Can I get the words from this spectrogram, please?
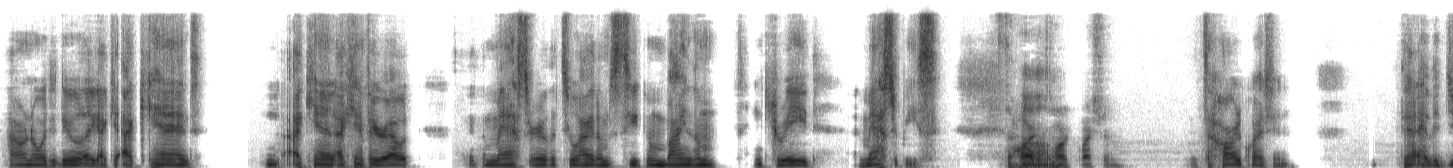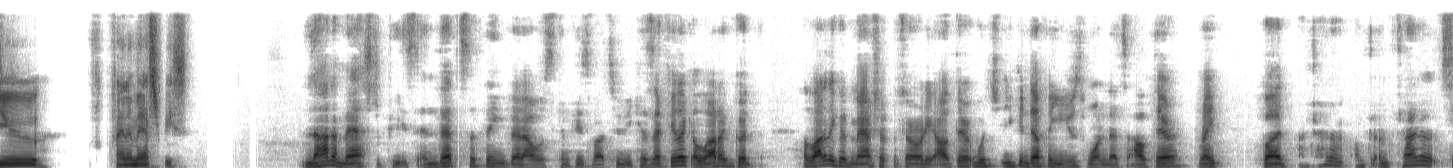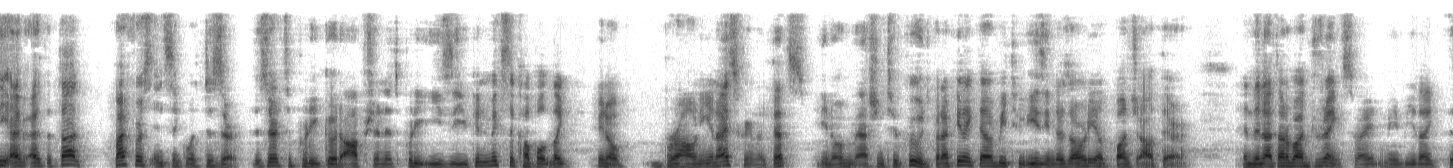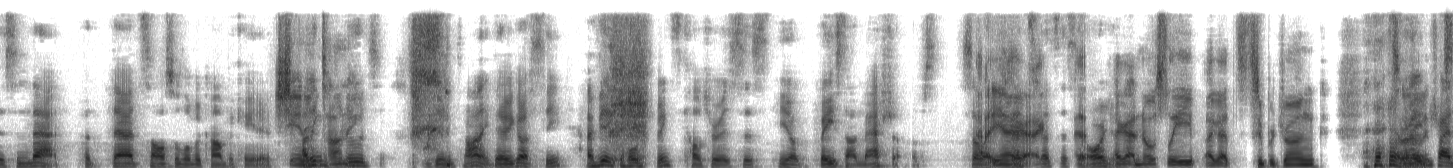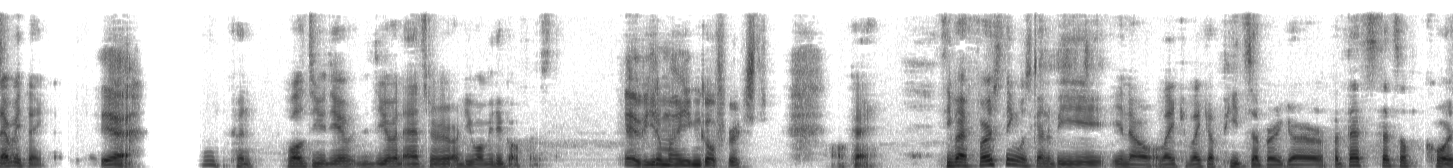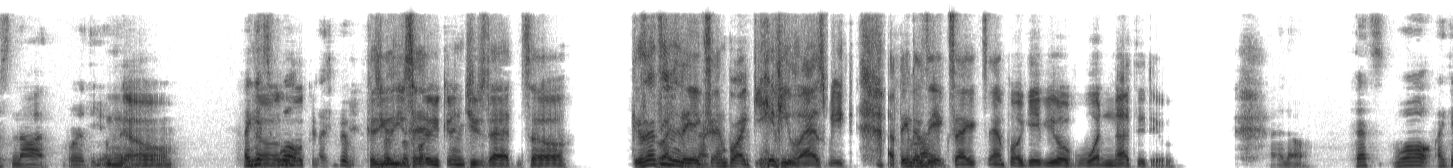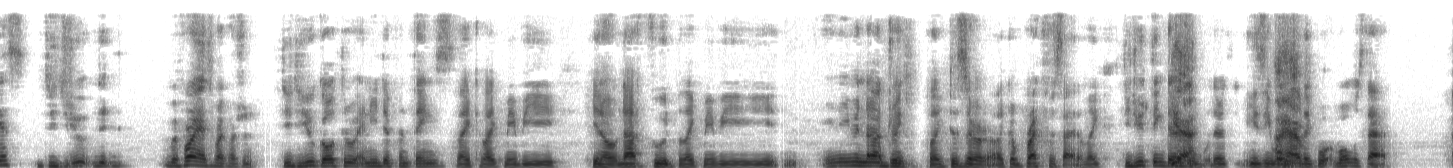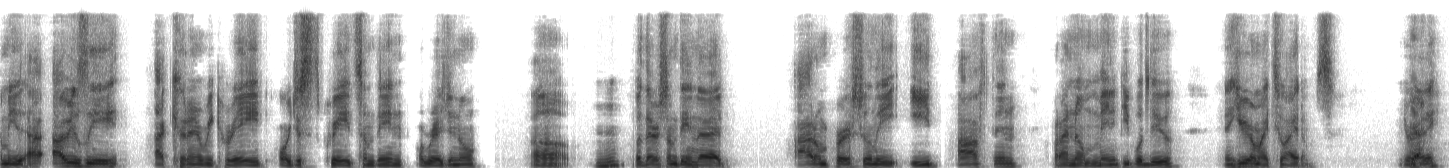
I don't know what to do. Like, I, I can't, I can't, I can't figure out like the master of the two items to combine them and create a masterpiece. It's a hard, it's a Um, hard question. It's a hard question. Did, did you find a masterpiece? Not a masterpiece, and that's the thing that I was confused about too, because I feel like a lot of good, a lot of the good mashups are already out there, which you can definitely use one that's out there, right? But I'm trying to, I'm, I'm trying to see. I, I thought my first instinct was dessert. Dessert's a pretty good option. It's pretty easy. You can mix a couple, like you know, brownie and ice cream. Like that's you know, mashing two foods. But I feel like that would be too easy, and there's already a bunch out there. And then I thought about drinks, right? Maybe like this and that. But that's also a little bit complicated. Gin I and think tonic. foods, gin and tonic. There you go. See, I feel like the whole drinks culture is just you know based on mashups. So Uh, like, yeah, that's, I- that's just I, the origin. I got no sleep. I got super drunk. right, it's- tried everything. Yeah. Couldn't. Well, do you do you, do you have an answer, or do you want me to go first? If you don't mind, you can go first. Okay. See, my first thing was gonna be, you know, like like a pizza burger, but that's that's of course not worthy of it. No. I guess no, well, Because you, you said you couldn't choose that, so. Because that's Right, even the exactly. example I gave you last week. I think that's the exact example I gave you of what not to do. I know. That's well. I guess did you did, before I answer my question? Did you go through any different things like like maybe you know not food but like maybe even not drinks like dessert or like a breakfast item? Like did you think there's Yeah. a, there's an easy way? have- like what, what was that? I mean, I, obviously, I couldn't recreate or just create something original. Uh, hmm but there's something that I don't personally eat often, but I know many people do. And here are my two items. You Yeah. ready?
